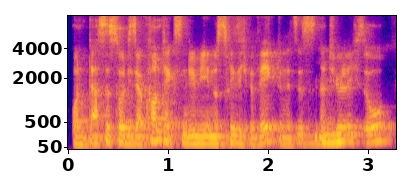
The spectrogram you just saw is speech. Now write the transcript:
Und das ist so dieser Kontext, in dem die Industrie sich bewegt. Und jetzt ist es mhm. natürlich so,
